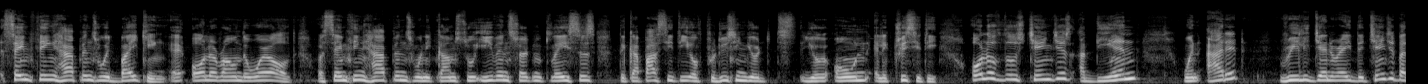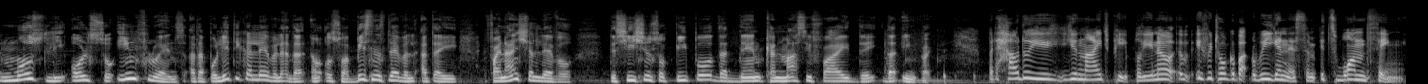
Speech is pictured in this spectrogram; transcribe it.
same thing happens with biking uh, all around the world. Or same thing happens when it comes to even certain places the capacity of producing your your own electricity. All of those changes at the end when added really generate the changes, but mostly also influence at a political level and also a business level, at a financial level, decisions of people that then can massify the, that impact. But how do you unite people? You know, if we talk about veganism, it's one thing.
